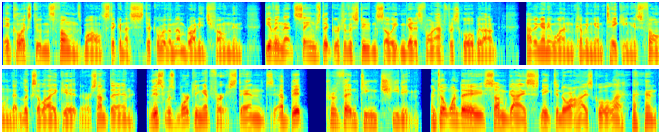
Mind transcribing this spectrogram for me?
and collects students' phones while sticking a sticker with a number on each phone and giving that same sticker to the student so he can get his phone after school without having anyone coming and taking his phone that looks alike it or something. This was working at first and a bit preventing cheating. Until one day, some guy sneaked into our high school and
